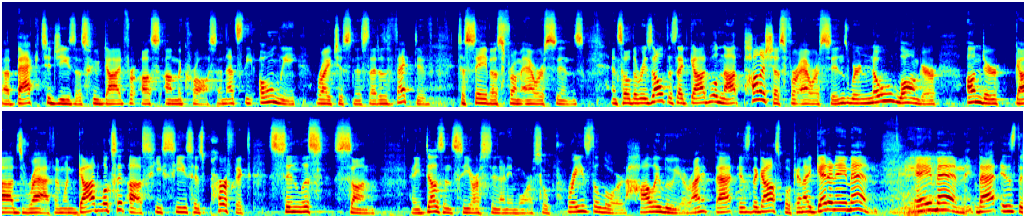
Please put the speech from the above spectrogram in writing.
uh, back to Jesus who died for us on the cross. And that's the only righteousness that is effective to save us from our sins. And so the result is that God will not punish us for our sins. We're no longer under God's wrath. And when God looks at us, he sees his perfect, sinless Son and he doesn't see our sin anymore. So praise the Lord. Hallelujah, right? That is the gospel. Can I get an amen? Amen. amen. That is the,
